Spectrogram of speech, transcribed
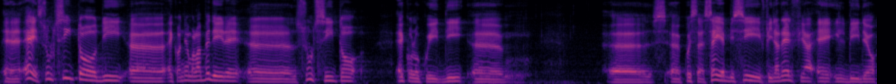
Eh, è sul sito di, eh, ecco andiamolo a vedere, eh, sul sito, eccolo qui, di eh, questa 6ABC Philadelphia è il video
